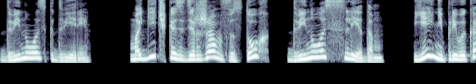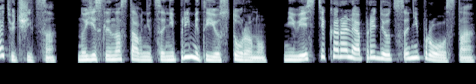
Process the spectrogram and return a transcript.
двинулась к двери. Магичка, сдержав вздох, двинулась следом. Ей не привыкать учиться, но если наставница не примет ее сторону, невесте короля придется непросто.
